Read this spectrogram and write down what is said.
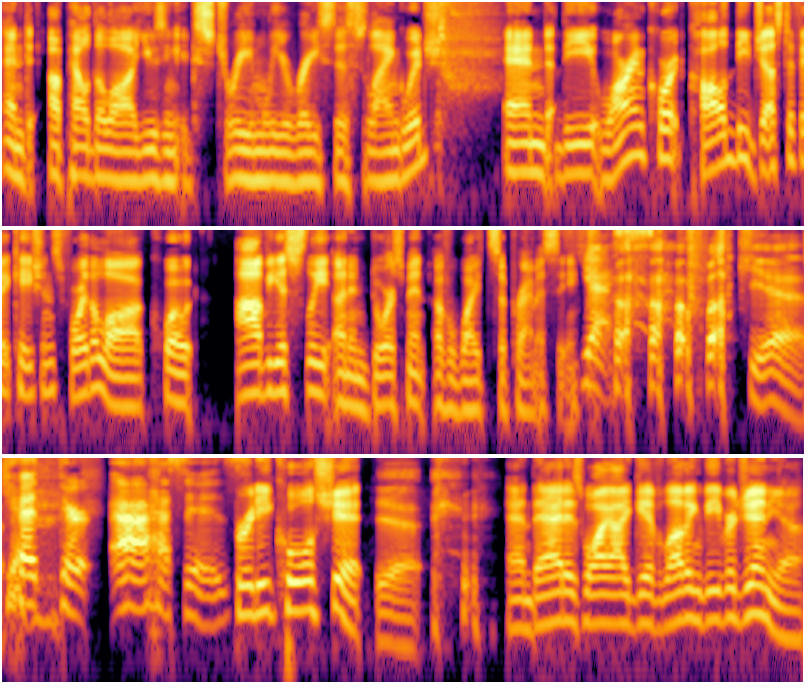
and upheld the law using extremely racist language. And the Warren court called the justifications for the law, quote, obviously an endorsement of white supremacy. Yes. Fuck yeah, Get their asses. Pretty cool shit. yeah. And that is why I give Loving v. Virginia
